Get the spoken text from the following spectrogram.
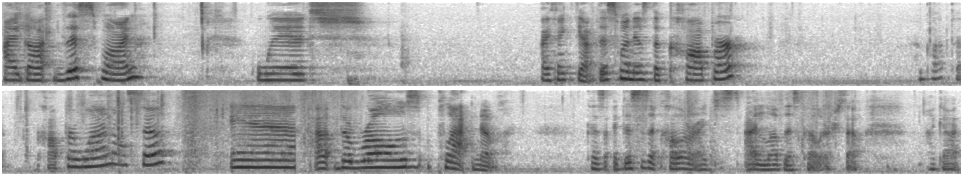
I got this one, which I think, yeah, this one is the copper. I got the copper one also. And uh, the rose platinum. Because this is a color, I just, I love this color. So I got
